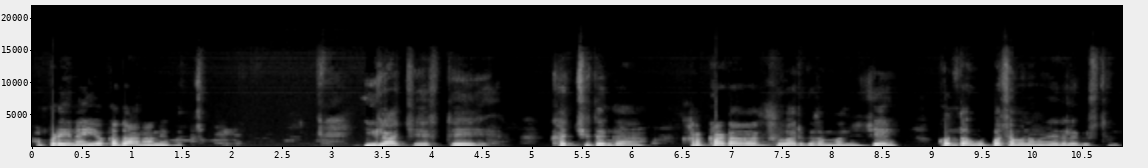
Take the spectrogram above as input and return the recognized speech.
అప్పుడైనా ఈ యొక్క దానాన్ని ఇవ్వచ్చు. ఇలా చేస్తే ఖచ్చితంగా కర్కాటక రాశి వారికి సంబంధించి కొంత ఉపశమనం అనేది లభిస్తుంది.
